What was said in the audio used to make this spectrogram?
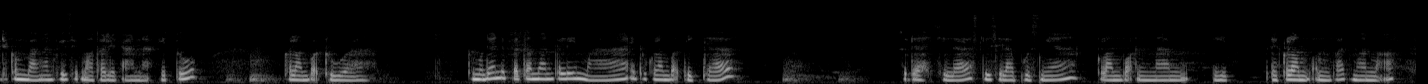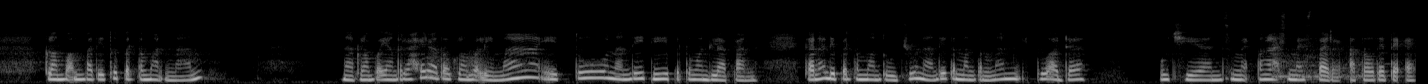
perkembangan fisik motorik anak itu kelompok dua. Kemudian di pertemuan kelima itu kelompok tiga sudah jelas di silabusnya kelompok 6 itu eh, kelompok 4 mohon maaf kelompok 4 itu pertemuan 6 Nah, kelompok yang terakhir atau kelompok 5 itu nanti di pertemuan 8. Karena di pertemuan 7 nanti teman-teman itu ada ujian sem tengah semester atau TTS,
